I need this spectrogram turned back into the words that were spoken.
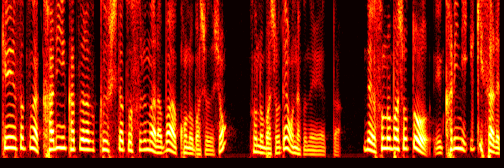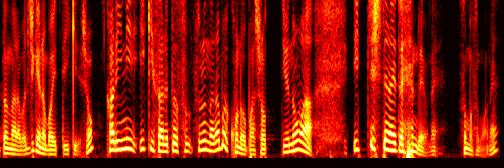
警察が仮に滑落したとするならば、この場所でしょ？その場所でお亡くなりになった。で、その場所と仮に遺棄されたならば、事件の場合って遺棄でしょ？仮に遺棄されたとするならば、この場所っていうのは一致してないと変だよね。そもそもね。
